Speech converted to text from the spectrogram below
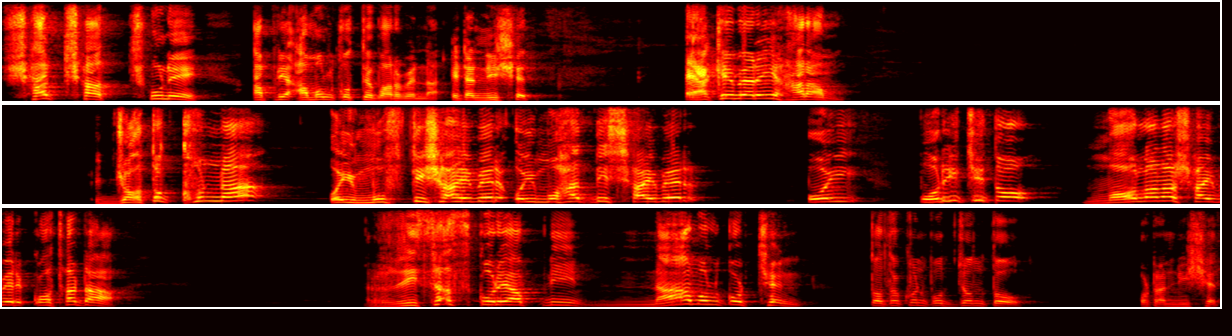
সাত সাত শুনে আপনি আমল করতে পারবেন না, এটা নিষেধ। একেবারেই হারাম। যতক্ষণ না ওই মুফতি সাহেবের, ওই মহাদ্দিস সাহেবের, ওই পরিচিত মৌলানা সাহেবের কথাটা রিসার্চ করে আপনি না আমল করছেন, ততক্ষণ পর্যন্ত ওটা নিষেধ।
